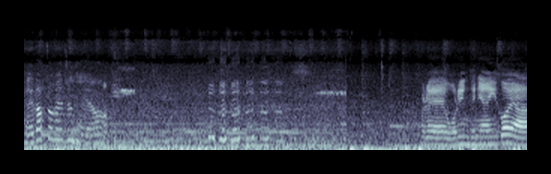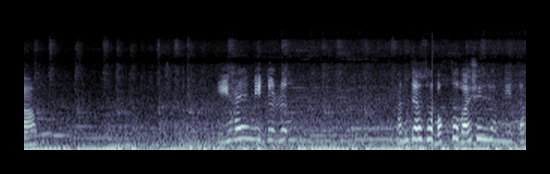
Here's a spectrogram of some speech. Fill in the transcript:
대답 좀 해주세요. 그래, 우린 그냥 이거야. 이 할미들은 앉아서 먹고 마시렵니다.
